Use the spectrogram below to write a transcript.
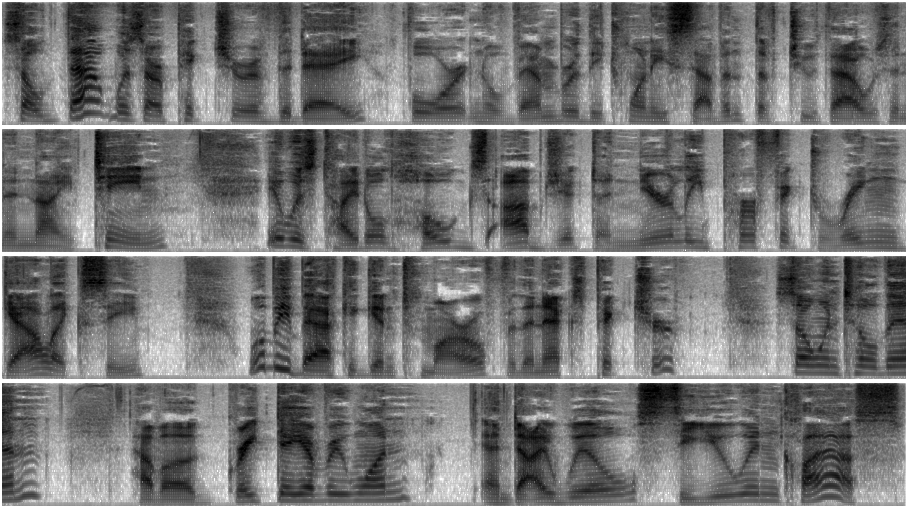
So that was our picture of the day for November the 27th of 2019. It was titled Hoag's object a nearly perfect ring galaxy. We'll be back again tomorrow for the next picture. So until then, have a great day, everyone. And I will see you in class.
